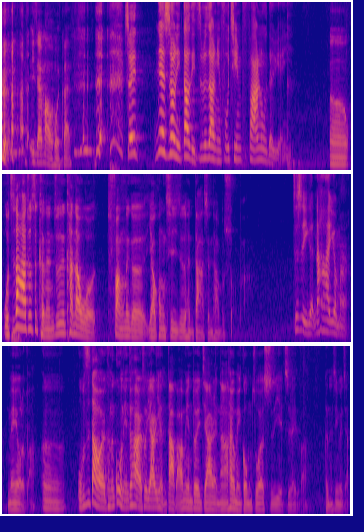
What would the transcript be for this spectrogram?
一直在骂我混蛋。所以那时候你到底知不知道你父亲发怒的原因？呃，我知道他就是可能就是看到我放那个遥控器就是很大声，他不爽吧？这是一个，那他还有吗？没有了吧？嗯、我不知道哎、可能过年对他来说压力很大吧，要面对家人啊，还有没工作要失业之类的吧，可能是因为这样。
